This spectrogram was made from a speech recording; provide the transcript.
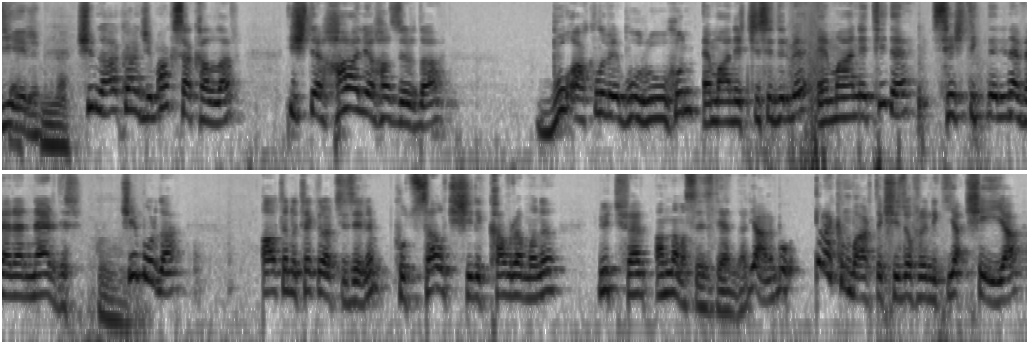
diyelim. şimdi. Şimdi Hakan'cığım aksakallar işte hali hazırda bu aklı ve bu ruhun emanetçisidir ve emaneti de seçtiklerine verenlerdir. Şimdi burada altını tekrar çizelim. Kutsal kişilik kavramını lütfen anlamasın izleyenler. Yani bu bırakın bu artık şizofrenik ya, şeyi ya.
